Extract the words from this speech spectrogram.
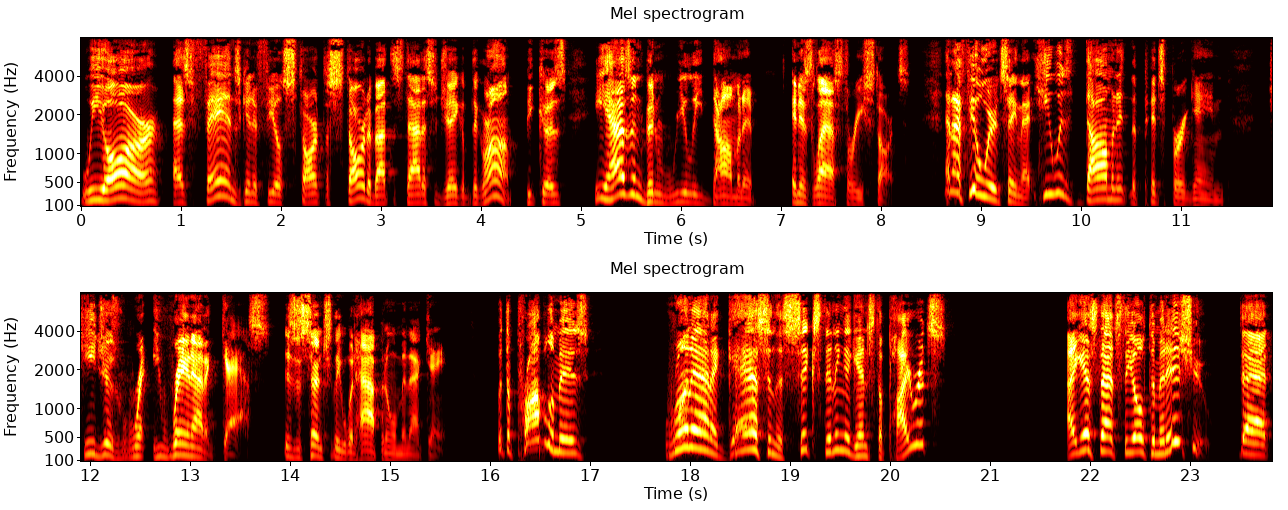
we are, as fans, going to feel start to start about the status of Jacob Degrom because he hasn't been really dominant in his last three starts. And I feel weird saying that. He was dominant in the Pittsburgh game. He just ran, he ran out of gas. Is essentially what happened to him in that game. But the problem is, run out of gas in the sixth inning against the Pirates. I guess that's the ultimate issue. That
